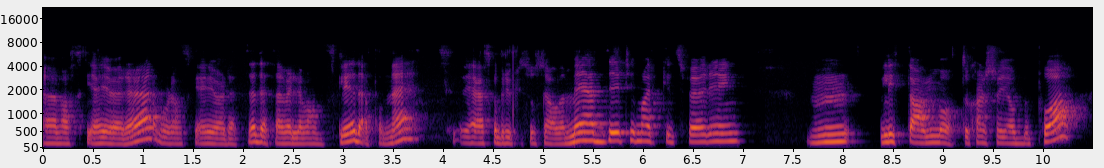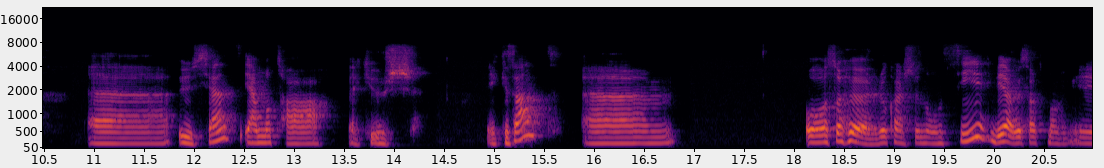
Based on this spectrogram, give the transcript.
Eh, Hva skal jeg gjøre? Hvordan skal jeg gjøre dette? Dette er veldig vanskelig. Det er på nett. Jeg skal bruke sosiale medier til markedsføring. Mm, litt annen måte kanskje å jobbe på. Eh, ukjent. Jeg må ta kurs. Ikke sant? Um, og så hører du kanskje noen si Vi har jo sagt mange i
